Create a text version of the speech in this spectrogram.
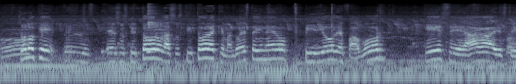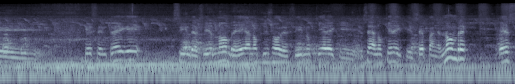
Oh. Solo que el, el suscriptor o la suscriptora que mandó este dinero pidió de favor que se haga este que se entregue sin decir nombre. Ella no quiso decir, no quiere que, o sea, no quiere que sepan el nombre. Es,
